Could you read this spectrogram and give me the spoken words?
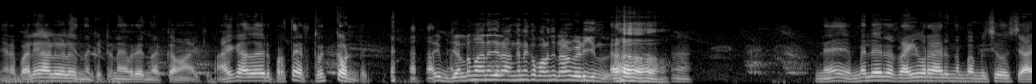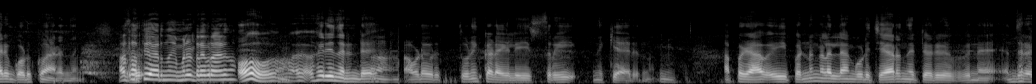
ഞാൻ പല ആളുകളിൽ നിന്ന് കിട്ടണവരെ നിന്നൊക്കെ വാങ്ങിക്കും. അതൊക്കെ അതൊരു പ്രത്യേക ട്രിക്കുണ്ട് ജനറൽ മാനേജർ അങ്ങനെയൊക്കെ പറഞ്ഞിട്ടാണ് മേടിക്കുന്നത്. പിന്നെ എം എൽ എയുടെ ഡ്രൈവറായിരുന്നപ്പം വിശ്വസിച്ച് ആരും കൊടുക്കുമായിരുന്നു. ആ സത്യമായിരുന്നു? എം എൽ എ ഡ്രൈവർ ആയിരുന്നു? ഓ ഹരീന്ദ്രന്റെ അവിടെ ഒരു തുണിക്കടയിൽ ഈ സ്ത്രീ നിൽക്കുകയായിരുന്നു അപ്പോഴാ ഈ പെണ്ണുങ്ങളെല്ലാം കൂടി ചേർന്നിട്ട് ഒരു പിന്നെ എന്തോ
